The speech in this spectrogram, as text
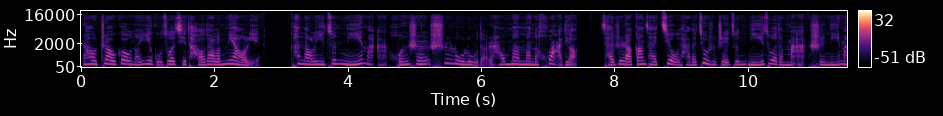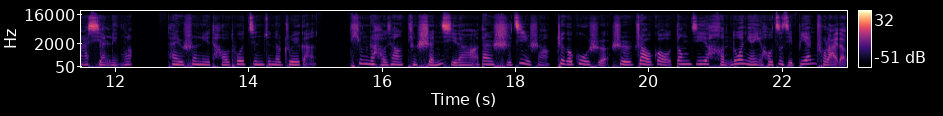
然后赵构呢一鼓作气逃到了庙里。看到了一尊泥马，浑身湿漉漉的，然后慢慢的化掉，才知道刚才救他的就是这尊泥做的马，是泥马显灵了。他也顺利逃脱金军的追赶，听着好像挺神奇的啊！但实际上，这个故事是赵构登基很多年以后自己编出来的。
